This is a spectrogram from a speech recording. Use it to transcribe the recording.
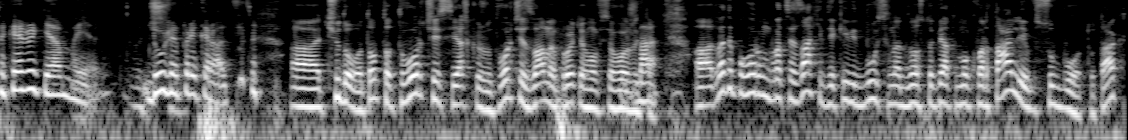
таке життя моє. Дуже прекрасне. А, чудово. Тобто творчість, я ж кажу, творчість з вами протягом всього життя. А давайте поговоримо про цей захід, який відбувся на 95-му кварталі в суботу. Так?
